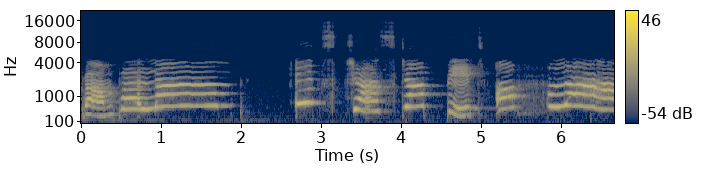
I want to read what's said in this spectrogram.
bump a lump. It's just a bit of fluff.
